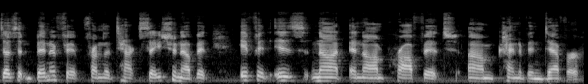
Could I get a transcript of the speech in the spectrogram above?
doesn't benefit from the taxation of it if it is not a nonprofit um, kind of endeavor.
